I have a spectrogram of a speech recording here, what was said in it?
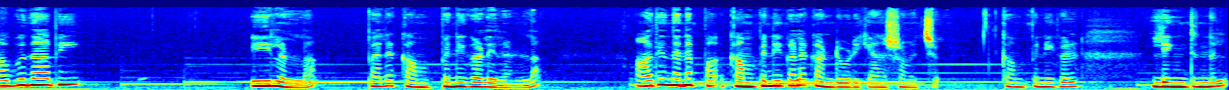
അബുദാബിയിലുള്ള പല കമ്പനികളിലുള്ള ആദ്യം തന്നെ കമ്പനികളെ കണ്ടുപിടിക്കാൻ ശ്രമിച്ചു. കമ്പനികൾ ലിങ്ക്ഡിനിൽ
